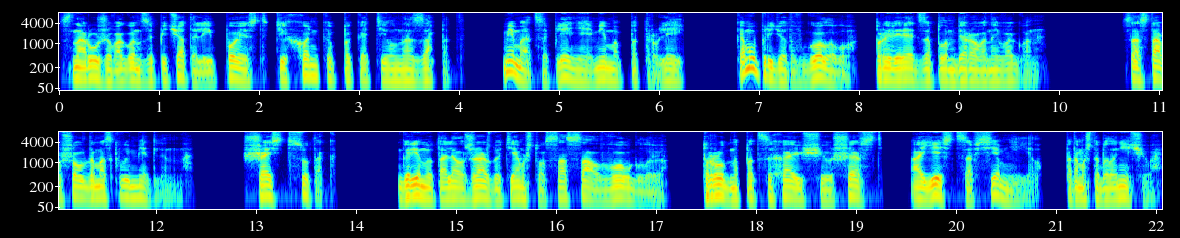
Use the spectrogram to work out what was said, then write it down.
Снаружи вагон запечатали, и поезд тихонько покатил на запад. Мимо оцепления, мимо патрулей. Кому придет в голову проверять запломбированный вагон? Состав шел до Москвы медленно. Шесть суток. Грин утолял жажду тем, что сосал волглую, трудно подсыхающую шерсть, а есть совсем не ел, потому что было нечего.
